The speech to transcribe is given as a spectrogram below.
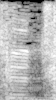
to do.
